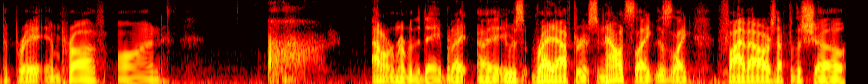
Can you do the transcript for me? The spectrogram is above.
the Brea Improv on. I don't remember the day, but I, I it was right after it. So now it's like this is like five hours after the show.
